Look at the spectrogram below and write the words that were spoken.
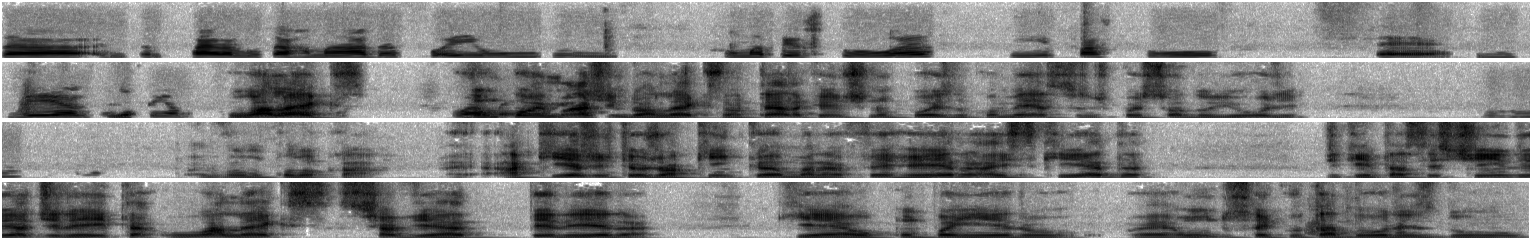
da, para a luta armada, foi um, um, uma pessoa que passou é, meses sendo. O Alex. Vamos pôr a imagem do Alex na tela que a gente não pôs no começo, a gente pôs só do Yuri. Uhum. Vamos colocar. Aqui a gente tem o Joaquim Câmara Ferreira, à esquerda, de quem está assistindo, e à direita o Alex Xavier Pereira, que é o companheiro, é, um dos recrutadores do,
